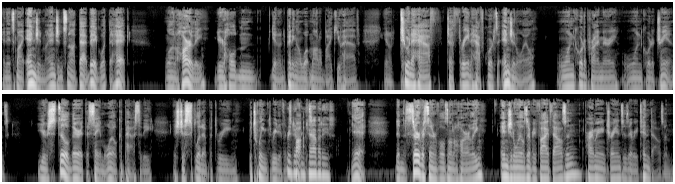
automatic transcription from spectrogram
And it's my engine. My engine's not that big. What the heck? Well, in a Harley, you're holding, you know, depending on what model bike you have, you know, two and a half to three and a half quarts of engine oil, one quart of primary, one quart of trans. You're still there at the same oil capacity. It's just split up between between three different Three spots. different cavities. Yeah. Then the service intervals on a Harley, engine oil's every 5,000, primary and trans is every 10,000.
